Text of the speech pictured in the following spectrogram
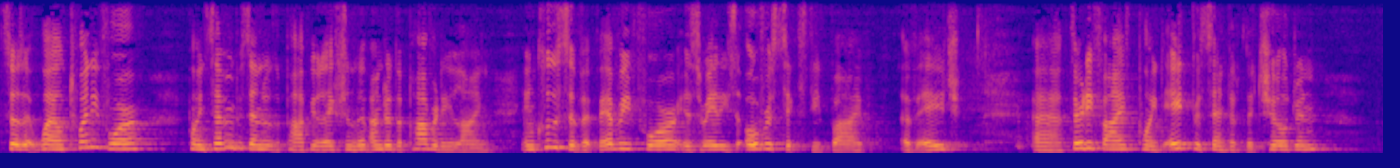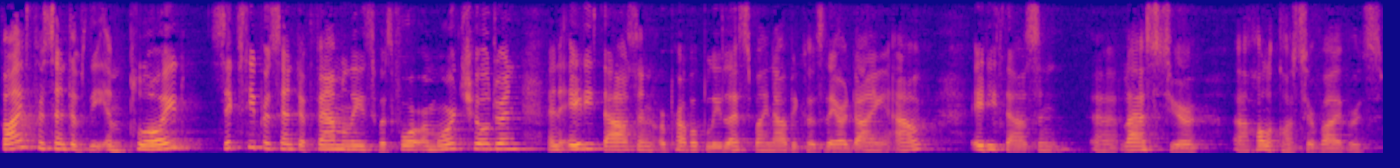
So that while 24.7% of the population live under the poverty line, inclusive of every four Israelis over 65 of age, 35.8% uh, of the children, 5% of the employed, 60% of families with four or more children, and 80,000, or probably less by now because they are dying out, 80,000 uh, last year, uh, Holocaust survivors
